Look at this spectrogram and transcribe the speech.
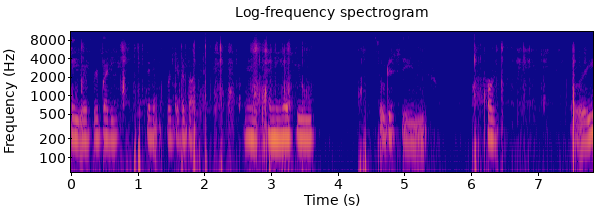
Okay, everybody, didn't forget about any of you. So this is part three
